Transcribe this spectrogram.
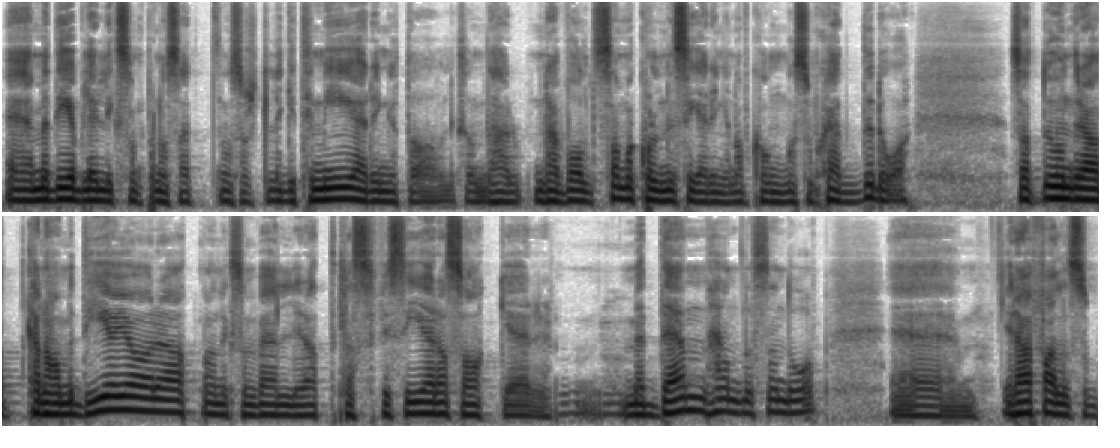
Eh, men det blev liksom på något sätt någon sorts legitimering av liksom här, den här våldsamma koloniseringen av Kongo som skedde då. Så att då undrar jag, kan det ha med det att göra, att man liksom väljer att klassificera saker med den händelsen då? Eh, I det här fallet så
